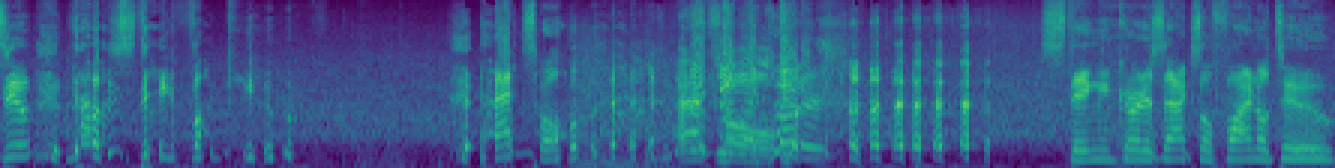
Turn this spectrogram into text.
two! No, Sting, fuck you! Asshole! Asshole. Cutter. Sting and Curtis Axel, final two.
